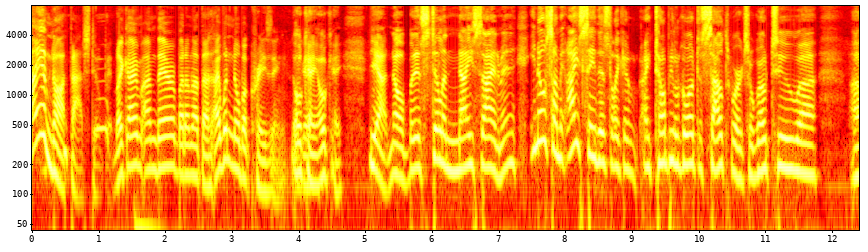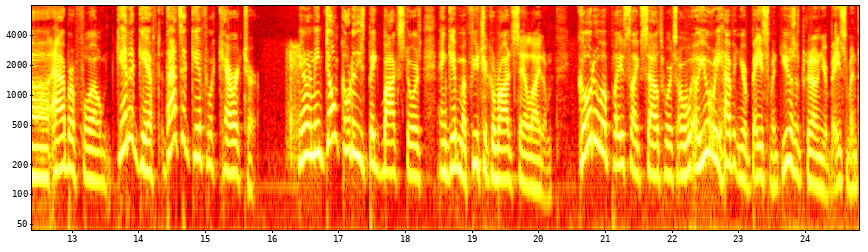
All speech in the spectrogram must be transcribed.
I am not that stupid. Like I'm, I'm there, but I'm not that. I wouldn't know about crazing. Okay, okay, yeah, no, but it's still a nice item. And you know something? I say this like a, I tell people to go out to Southworks or go to uh, uh, Aberfoyle, get a gift. That's a gift with character. You know what I mean? Don't go to these big box stores and give them a future garage sale item. Go to a place like Southworks, or, or you already have it in your basement. You just have to go down in your basement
